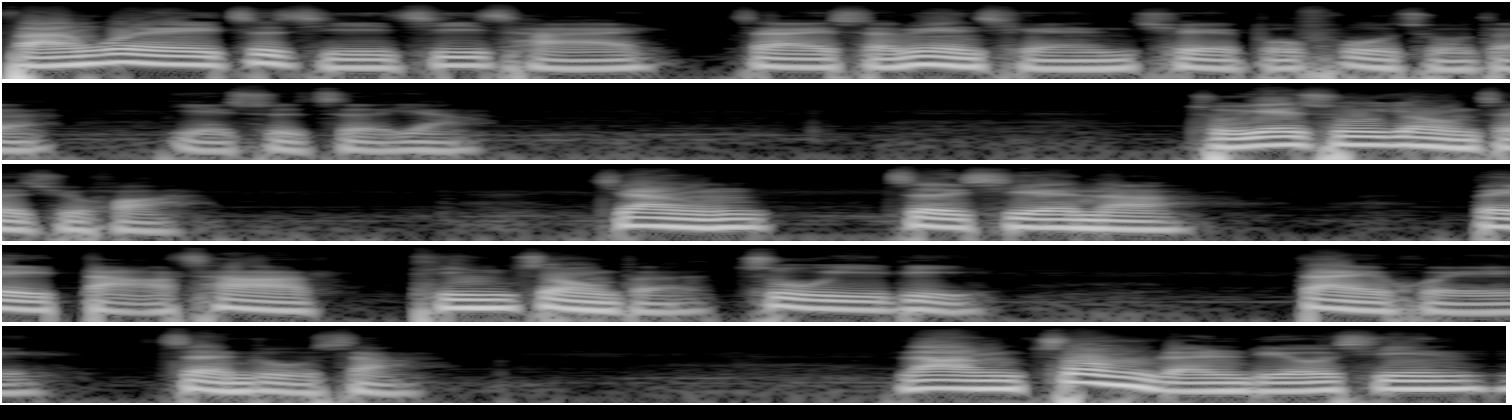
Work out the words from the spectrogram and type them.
凡为自己积财，在神面前却不富足的，也是这样。”主耶稣用这句话，将这些呢被打岔听众的注意力。带回正路上，让众人留心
